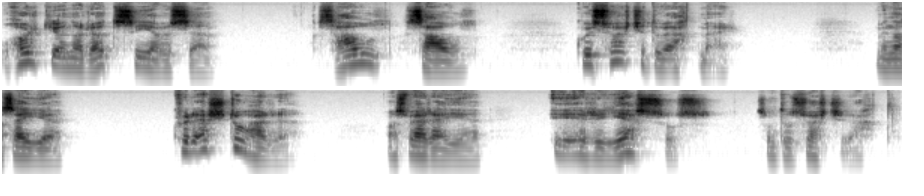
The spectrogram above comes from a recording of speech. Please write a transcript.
og hørte gjerne rødt sida ved seg, Saul, Saul, hvor søkje du eit mer? Men han sier, hvor er du, Herre? Og han sverer jeg, er det Jesus som du søkje eit?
